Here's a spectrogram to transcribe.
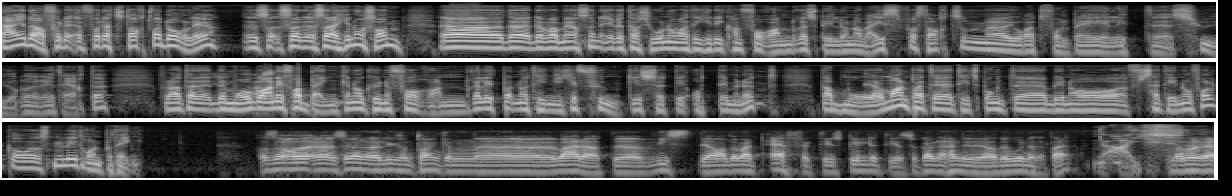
nei da, for, det, for det Start var dårlige. Så, så, det, så det er ikke noe sånn. Eh, Det, det var mer sånn irritasjon over at ikke de kan forandre spill underveis på Start, som eh, gjorde at folk ble litt eh, sure og irriterte. For det, det må gå an ifra benken å kunne forandre litt på, når ting ikke funker i 70-80 minutter. Da må man på et tidspunkt eh, begynne å sette inn noen folk og snu litt rundt på ting. Og så, eh, så kan det liksom tanken eh, være at eh, hvis det hadde vært effektiv spilletid, så kan det hende de hadde vunnet dette. her. Nei, Men når det,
